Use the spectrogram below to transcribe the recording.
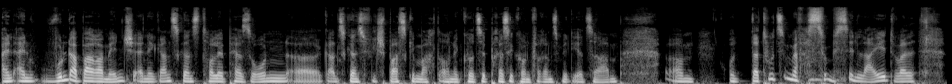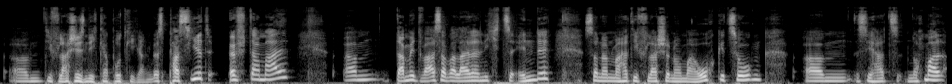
ein, ein wunderbarer Mensch, eine ganz, ganz tolle Person, äh, ganz, ganz viel Spaß gemacht, auch eine kurze Pressekonferenz mit ihr zu haben. Ähm, und da tut sie mir fast so ein bisschen leid, weil ähm, die Flasche ist nicht kaputt gegangen. Das passiert öfter mal. Ähm, damit war es aber leider nicht zu Ende, sondern man hat die Flasche nochmal hochgezogen. Ähm, sie hat nochmal,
